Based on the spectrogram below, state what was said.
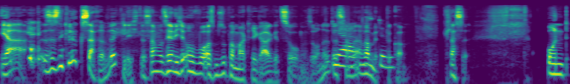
Ja, es ist eine Glückssache, wirklich. Das haben wir uns ja nicht irgendwo aus dem Supermarktregal gezogen. So, ne? Das ja, haben wir einfach mitbekommen. Klasse. Und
